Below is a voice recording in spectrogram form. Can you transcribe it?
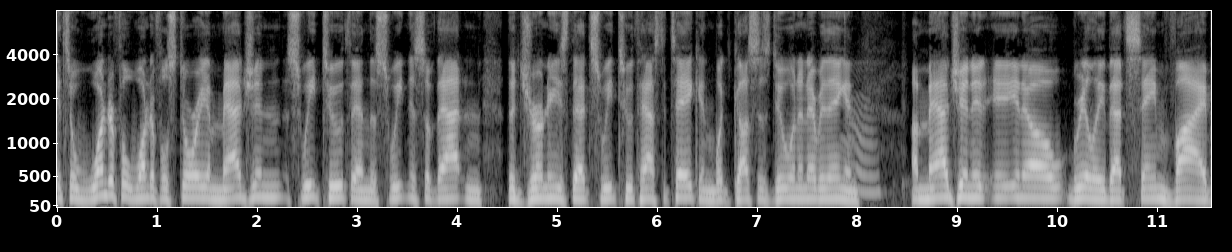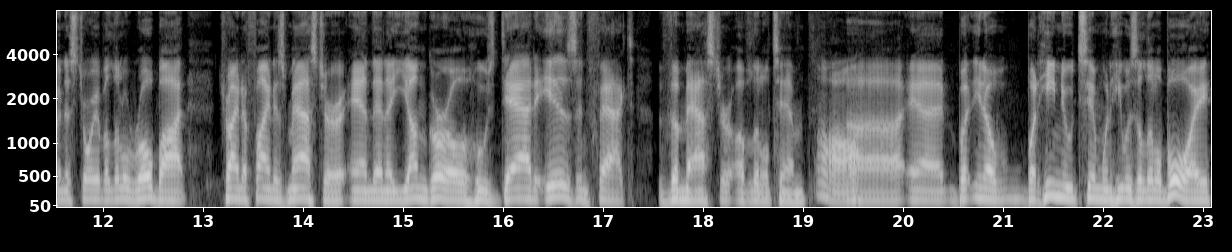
it's a wonderful, wonderful story. Imagine Sweet Tooth and the sweetness of that, and the journeys that Sweet Tooth has to take, and what Gus is doing, and everything. And imagine it, you know, really that same vibe in a story of a little robot trying to find his master, and then a young girl whose dad is, in fact, the master of little Tim. Uh, and but you know, but he knew Tim when he was a little boy,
